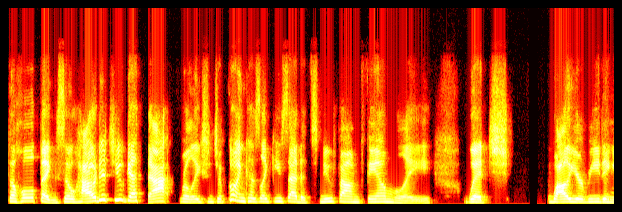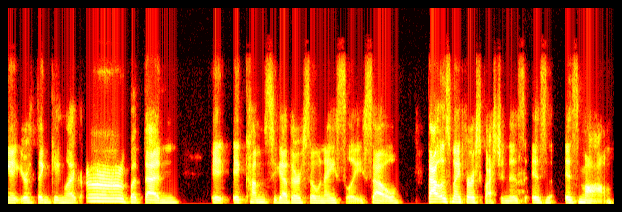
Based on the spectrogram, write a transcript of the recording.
the whole thing. So how did you get that relationship going? Because like you said, it's newfound family, which while you're reading it, you're thinking like, but then it it comes together so nicely. So that was my first question: is is is mom?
